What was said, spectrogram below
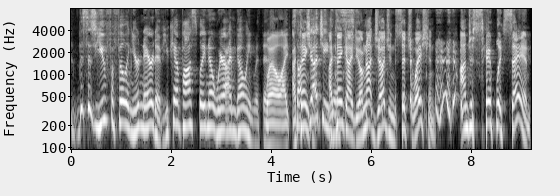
this is you fulfilling your narrative. You can't possibly know where I'm going with this. Well, I, I think judging I this. think I do. I'm not judging the situation. I'm just simply saying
